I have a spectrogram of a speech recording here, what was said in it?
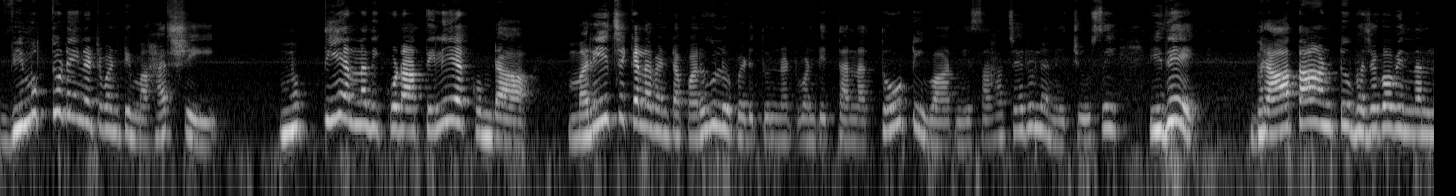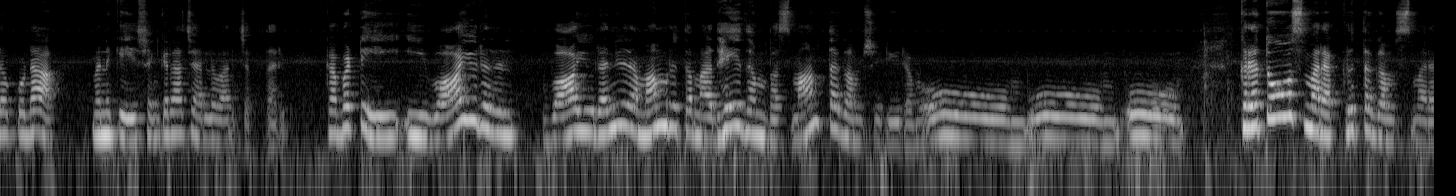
విముక్తుడైనటువంటి మహర్షి ముక్తి అన్నది కూడా తెలియకుండా మరీచికల వెంట పరుగులు పెడుతున్నటువంటి తన తోటి వారిని సహచరులని చూసి ఇదే భ్రాత అంటూ భజగోవిందంలో కూడా మనకి శంకరాచార్యుల వారు చెప్తారు. కాబట్టి ఈ వాయుర వాయురనిరమమృతం అధేధం భస్మాంతగం శరీరం. ఓం ఓం ఓం. క్రతోస్మర కృతగం స్మర.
